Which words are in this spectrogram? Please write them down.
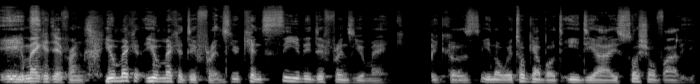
You make a difference. You make you make a difference. You can see the difference you make because you know we're talking about EDI, social value.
